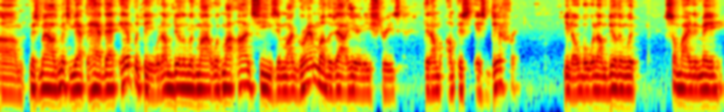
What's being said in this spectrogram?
um, Ms. Miles mentioned you have to have that empathy when I'm dealing with my with my aunties and my grandmothers out here in these streets. That I'm, I'm it's, it's different, you know. But when I'm dealing with somebody that may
